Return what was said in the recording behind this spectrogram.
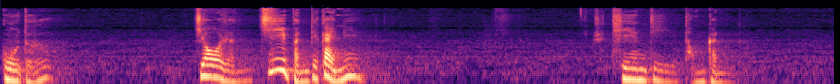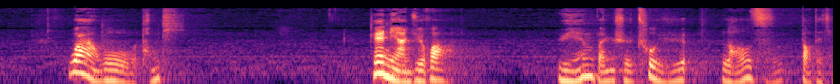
古德教人基本的概念是天地同根，万物同体。这两句话原本是出于老子《道德经》，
